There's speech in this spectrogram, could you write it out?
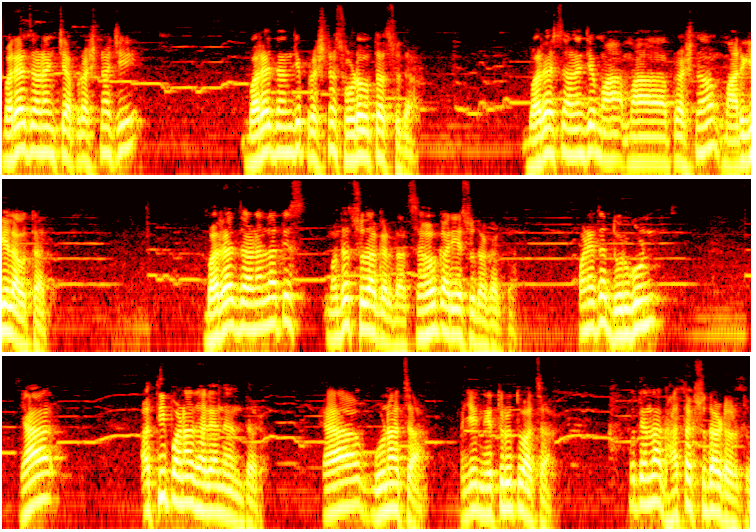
बऱ्याच जणांच्या प्रश्नाची बऱ्याच जणांचे प्रश्न सोडवतात सुद्धा. बऱ्याच जणांचे मा मा प्रश्न मार्गी लावतात. बऱ्याच जणांना ते मदतसुद्धा करतात सहकार्यसुद्धा करतात. पण याचा दुर्गुण ह्या अतिपणा झाल्यानंतर त्या गुणाचा म्हणजे नेतृत्वाचा तो त्यांना घातकसुद्धा ठरतो.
